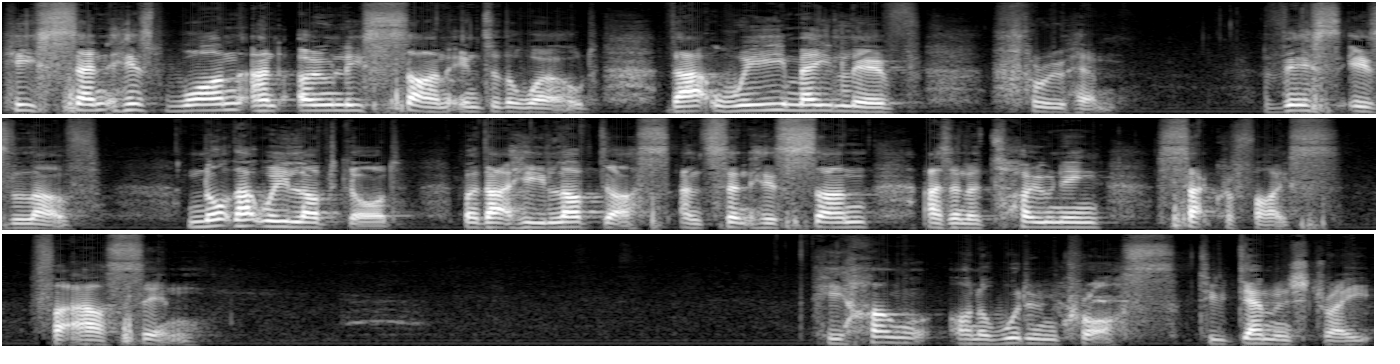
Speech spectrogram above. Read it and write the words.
He sent his one and only Son into the world, that we may live through him. This is love. Not that we loved God but that he loved us and sent his Son as an atoning sacrifice for our sin. He hung on a wooden cross to demonstrate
